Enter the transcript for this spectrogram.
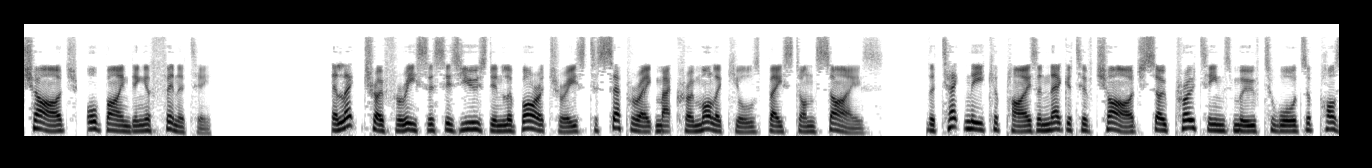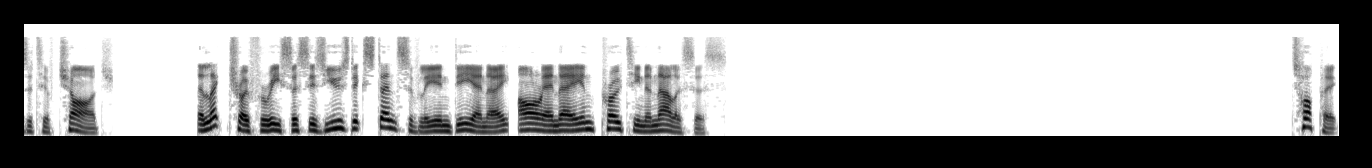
charge, or binding affinity. Electrophoresis is used in laboratories to separate macromolecules based on size. The technique applies a negative charge so proteins move towards a positive charge. Electrophoresis is used extensively in DNA, RNA and protein analysis. Topic:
